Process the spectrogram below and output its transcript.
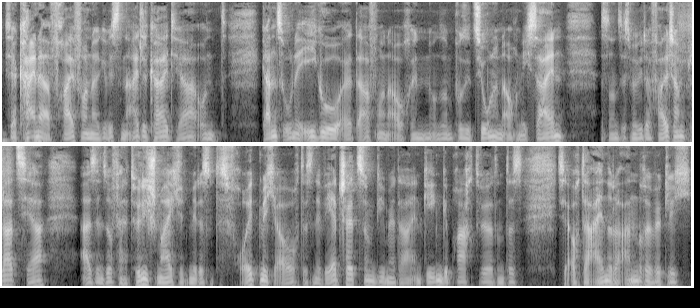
ist ja keiner frei von einer gewissen Eitelkeit, ja, und ganz ohne Ego äh, darf man auch in unseren Positionen auch nicht sein, sonst ist man wieder falsch am Platz, ja. Also insofern natürlich schmeichelt mir das und das freut mich auch. Das ist eine Wertschätzung, die mir da entgegengebracht wird. Und das ist ja auch der ein oder andere wirklich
